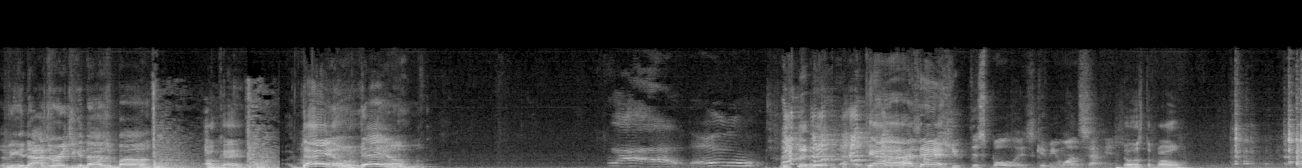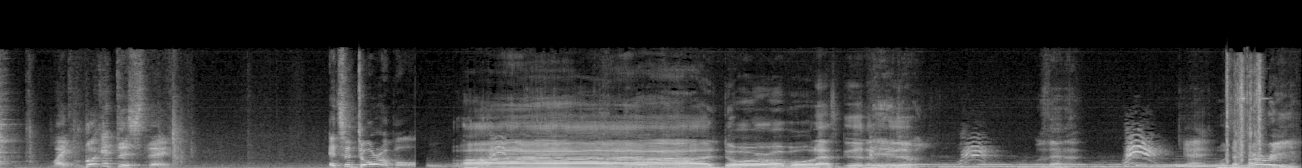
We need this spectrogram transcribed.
If you can dodge a wrench, you can dodge a ball. Okay. Damn. Oh, damn. God damn. cute this bowl is. Give me one second. Show us the bowl. Like, look at this thing. It's adorable. Ah, adorable. That's good. That's Yeah, good. What's that? A Cat. What's a furry?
